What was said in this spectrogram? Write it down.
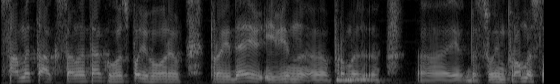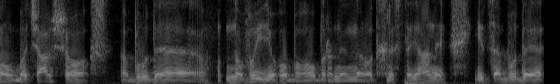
саме так, саме так Господь говорив про ідею, і він е, проми, е, якби своїм промислом вбачав, що буде новий його богообраний народ, християни, і це буде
